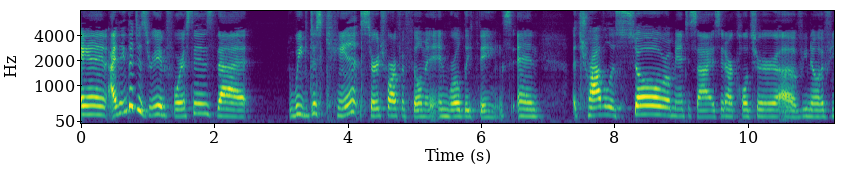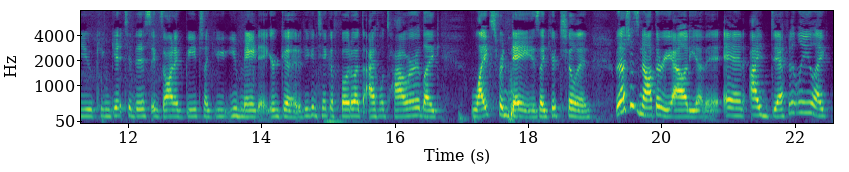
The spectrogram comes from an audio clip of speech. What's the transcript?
And I think that just reinforces that we just can't search for our fulfillment in worldly things. And travel is so romanticized in our culture of you know if you can get to this exotic beach like you you made it you're good. If you can take a photo at the eiffel tower like likes for days like you're chilling. But that's just not the reality of it. And i definitely like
